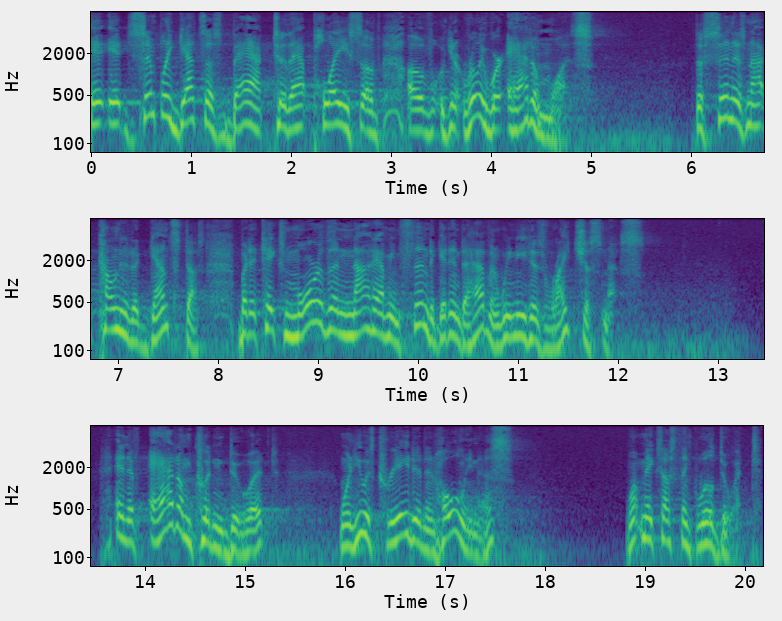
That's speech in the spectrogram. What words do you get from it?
It, it, simply gets us back to that place of, of you know, really where Adam was. The sin is not counted against us, but it takes more than not having sin to get into heaven. We need his righteousness. And if Adam couldn't do it when he was created in holiness, what makes us think we'll do it?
